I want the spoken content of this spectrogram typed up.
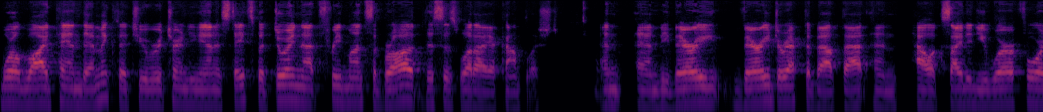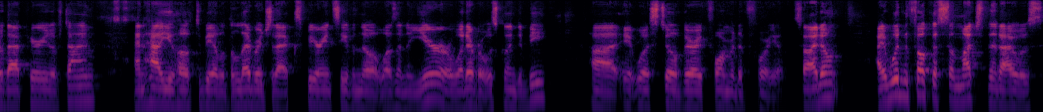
worldwide pandemic that you returned to the United States, but during that three months abroad, this is what I accomplished. And, and be very, very direct about that and how excited you were for that period of time and how you hope to be able to leverage that experience, even though it wasn't a year or whatever it was going to be, uh, it was still very formative for you. So I don't, I wouldn't focus so much that I was,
